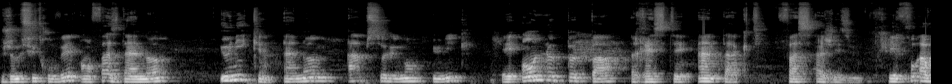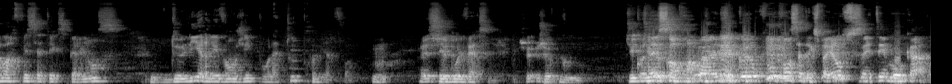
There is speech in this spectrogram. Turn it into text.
je me suis trouvé en face d'un homme unique, un homme absolument unique. Et on ne peut pas rester intact face à Jésus. Il faut avoir fait cette expérience de lire l'évangile pour la toute première fois. Mmh. C'est bouleversant. Je, je, mmh. Tu connais, comprends. je comprends cette expérience, ça a été mon cas,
